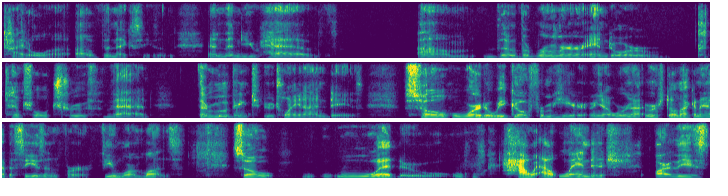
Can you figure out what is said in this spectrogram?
title uh, of the next season, and then you have um, the the rumor and or potential truth that they're moving to 29 days. So where do we go from here? You know, we're not we're still not going to have a season for a few more months. So what how outlandish are these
